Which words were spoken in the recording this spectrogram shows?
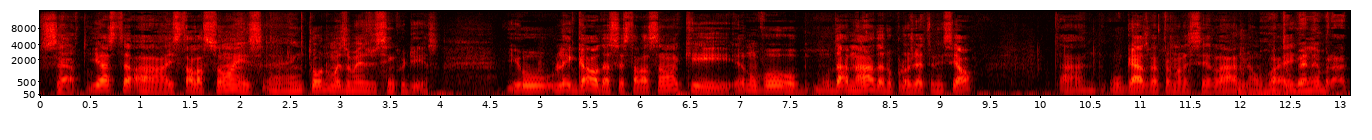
Certo. E as a, instalações é, em torno mais ou menos de cinco dias. E o legal dessa instalação é que eu não vou mudar nada do projeto inicial. Tá? O gás vai permanecer lá, não Muito vai. Bem lembrado.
